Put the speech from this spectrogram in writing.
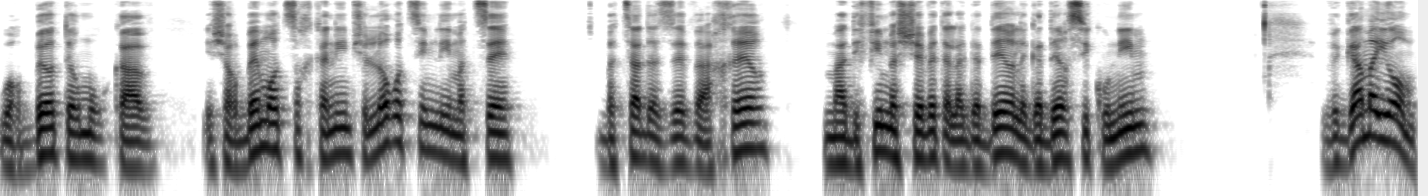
הוא הרבה יותר מורכב יש הרבה מאוד שחקנים שלא רוצים להימצא בצד הזה ואחר, מעדיפים לשבת על הגדר, לגדר סיכונים, וגם היום,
